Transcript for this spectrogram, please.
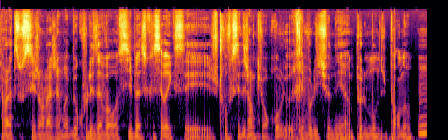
voilà, tous ces gens-là, j'aimerais beaucoup les avoir aussi parce que c'est vrai que c'est, je trouve que c'est des gens qui ont révolu- révolutionné un peu le monde du porno Mm.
